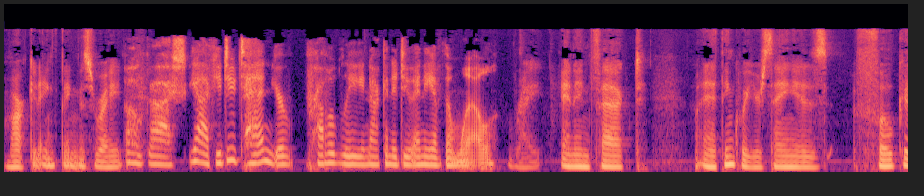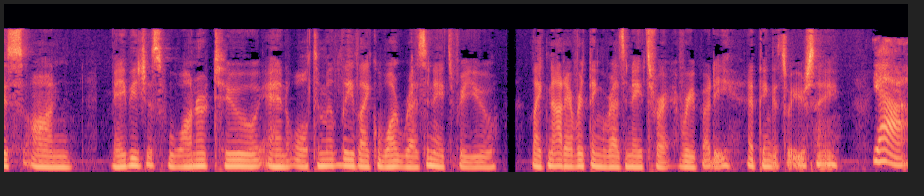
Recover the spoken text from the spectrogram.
marketing things, right? Oh gosh. Yeah. If you do 10, you're probably not going to do any of them well. Right. And in fact, and I think what you're saying is focus on maybe just one or two and ultimately like what resonates for you. Like not everything resonates for everybody. I think that's what you're saying. Yeah,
